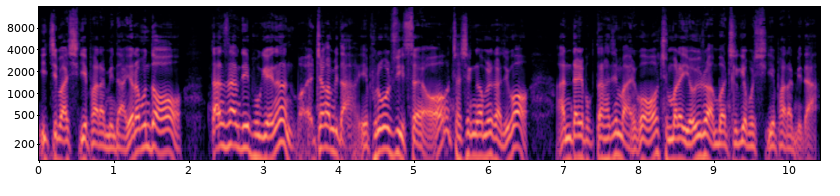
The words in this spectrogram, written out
잊지 마시기 바랍니다. 여러분도 딴 사람들이 보기에는 멀쩡합니다. 예, 부러울 수 있어요. 자신감을 가지고 안달복달 하지 말고 주말에 여유를 한번 즐겨보시기 바랍니다.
